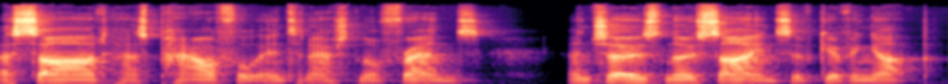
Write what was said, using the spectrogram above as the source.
Assad has powerful international friends and shows no signs of giving up.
